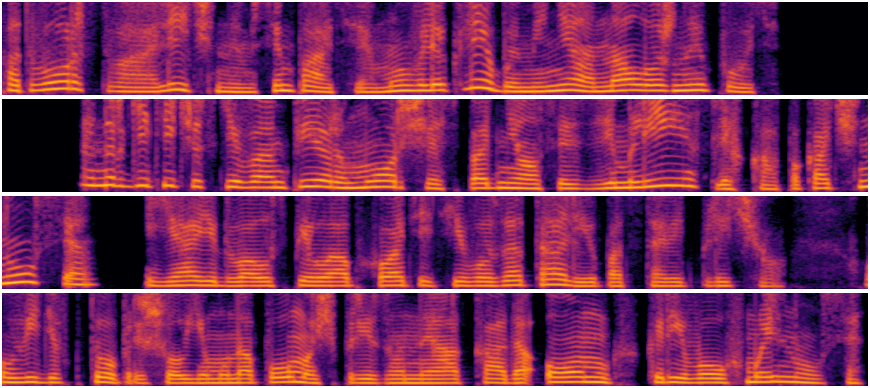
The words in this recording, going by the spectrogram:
потворство личным симпатиям увлекли бы меня на ложный путь. Энергетический вампир, морщась, поднялся с земли, слегка покачнулся. Я едва успела обхватить его за талию и подставить плечо. Увидев, кто пришел ему на помощь, призванный Акада Омг криво ухмыльнулся.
